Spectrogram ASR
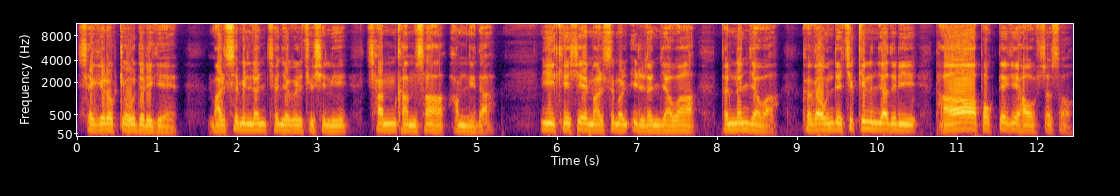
세계로 교우들에게 말씀 읽는 저녁을 주시니 참 감사합니다. 이 계시의 말씀을 읽는 자와 듣는 자와 그 가운데 지키는 자들이 다 복되게 하옵소서.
